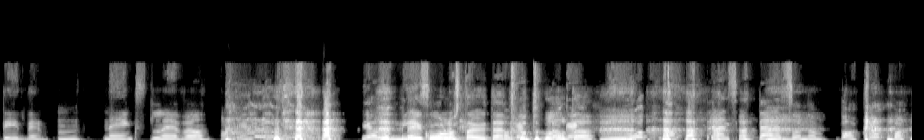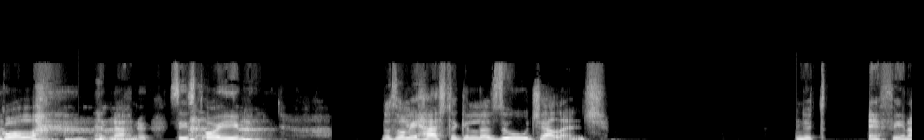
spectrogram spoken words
ti, ti, mm, Next Level. Okay. niin Ei kuulosta yhtään okay, tutulta. Okay. Mutta tässä on pakko, pakko olla nähnyt. Siis toi, no se oli hashtagilla Zoo Challenge. Nyt Effina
